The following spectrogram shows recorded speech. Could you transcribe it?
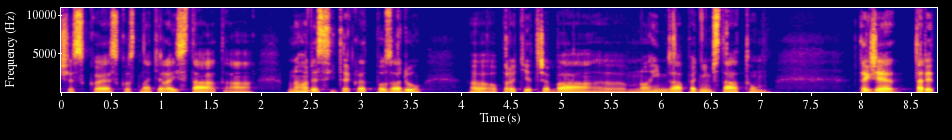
Česko je zkostnatělej stát a mnoho desítek let pozadu oproti třeba mnohým západním státům. Takže tady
